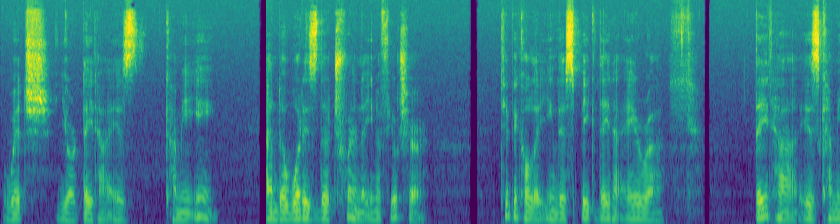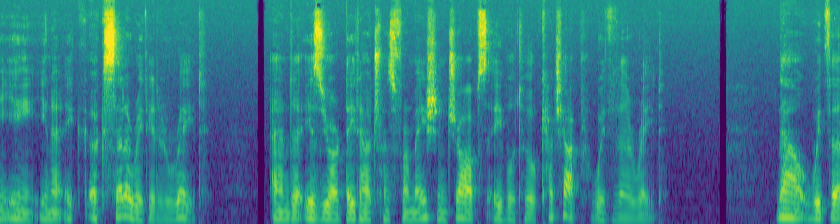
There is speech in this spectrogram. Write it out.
which your data is coming in? And what is the trend in the future? Typically, in this big data era, data is coming in in an accelerated rate. And is your data transformation jobs able to catch up with the rate? Now, with uh,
